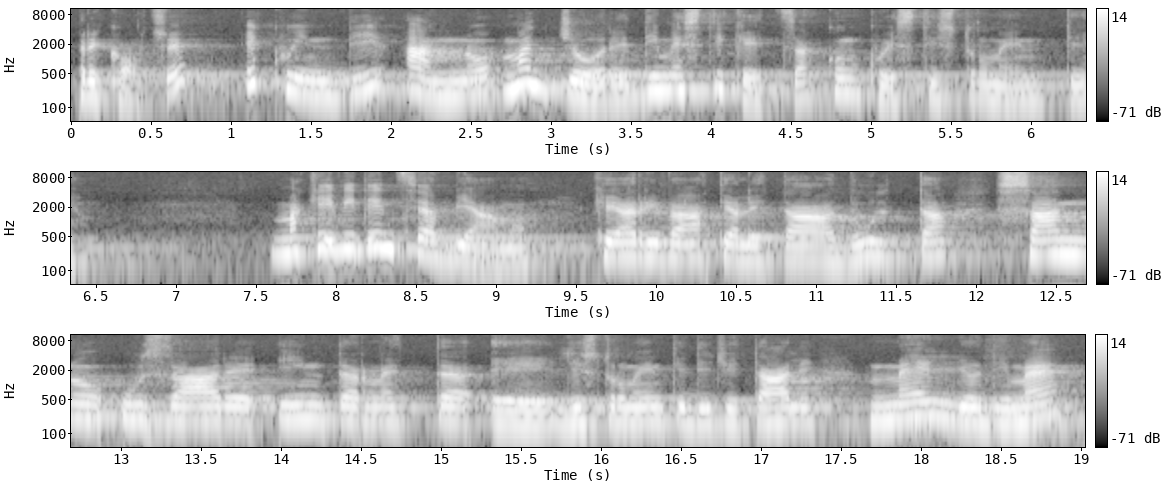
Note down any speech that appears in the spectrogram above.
precoce e quindi hanno maggiore dimestichezza con questi strumenti. Ma che evidenze abbiamo che arrivati all'età adulta sanno usare internet e gli strumenti digitali meglio di me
